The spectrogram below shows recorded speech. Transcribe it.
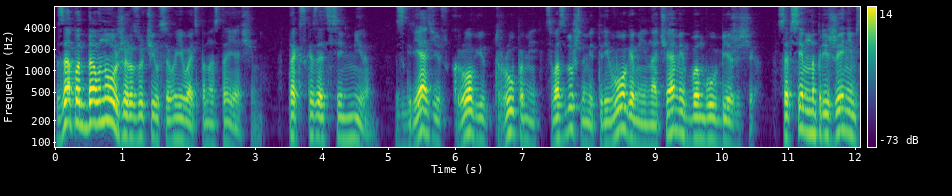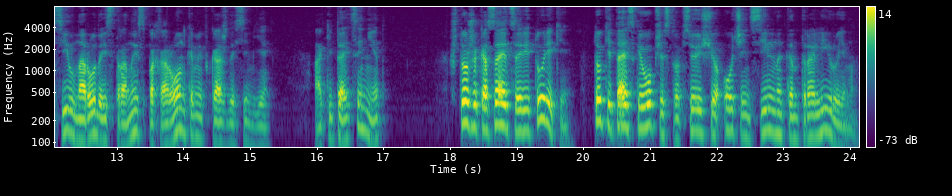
Запад давно уже разучился воевать по-настоящему, так сказать, всем миром. С грязью, с кровью, трупами, с воздушными тревогами и ночами в бомбоубежищах, со всем напряжением сил народа и страны, с похоронками в каждой семье. А китайцы нет. Что же касается риторики, то китайское общество все еще очень сильно контролируемо.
